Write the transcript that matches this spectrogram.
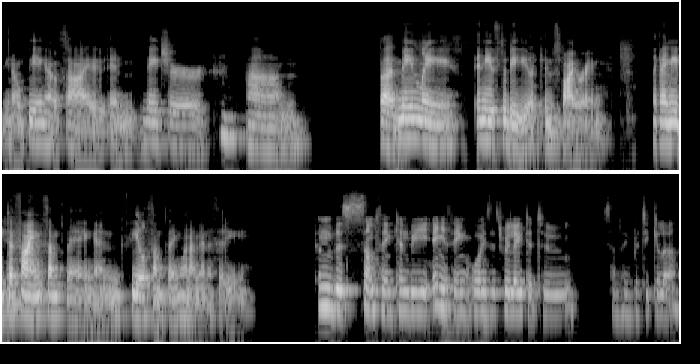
you know, being outside in nature. Mhm. Um, but mainly it needs to be like inspiring. Like I need to find something and feel something when I'm in a city. And this something can be anything, or is it related to something particular?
